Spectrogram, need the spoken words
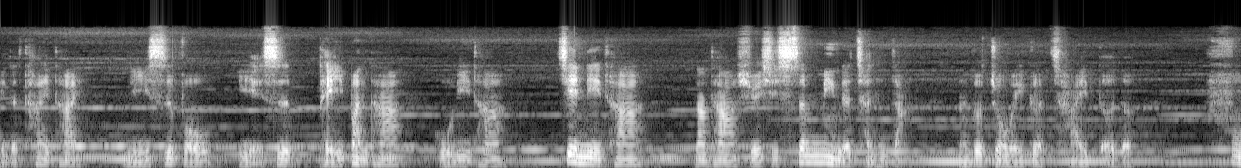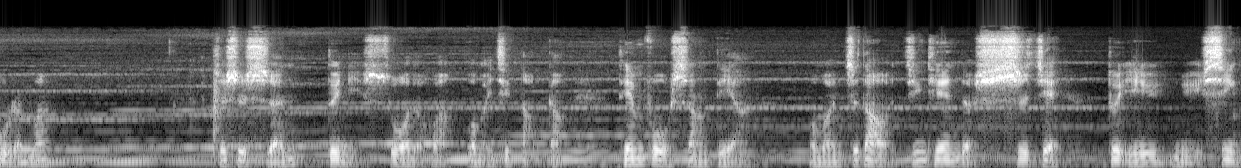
你的太太，你是否也是陪伴他、鼓励他、建立他，让他学习生命的成长，能够作为一个才德的富人吗？这是神对你说的话。我们一起祷告：天父上帝啊，我们知道今天的世界对于女性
